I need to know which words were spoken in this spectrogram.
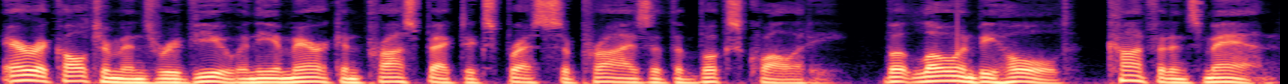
Eric Alterman's review in the American Prospect expressed surprise at the book's quality, but lo and behold, Confidence Man,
